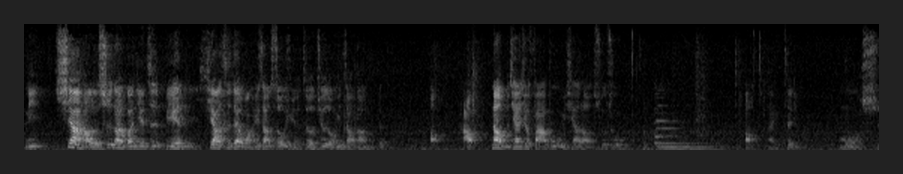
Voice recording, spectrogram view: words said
你下好了适当关键字，别人下次在网页上搜寻了之后就容易找到你的。好，好，那我们现在就发布一下喽，输出。好，来这里，末世。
